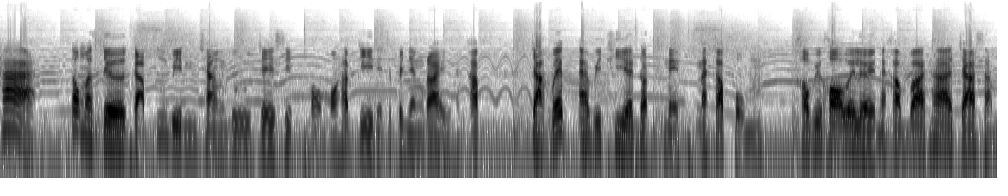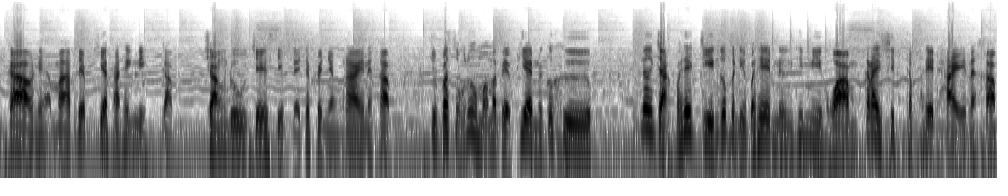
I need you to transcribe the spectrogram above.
ถ้าต้องมาเจอกับเครื่องบินชังดู J10 ของกองทัพจีนเนี่ยจะเป็นอย่างไรนะครับ จากเว็บ a v i t i a n e t นะครับผมเขาวิเคราะห์ไว้เลยนะครับว่าถ้าจาร์ส39เนี่ยมาเปรียบเทียบทางเทคนิคกับชังดู J10 เนี่ยจะเป็นอย่างไรนะครับจุดประสงค์ที่ผมเอามาเปรียบเทียบเนี่ยก็คือ เนื่องจากประเทศจีนก็เป็นอีกประเทศหนึ่งที่มีความใกล้ชิดกับประเทศไทยนะครับ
